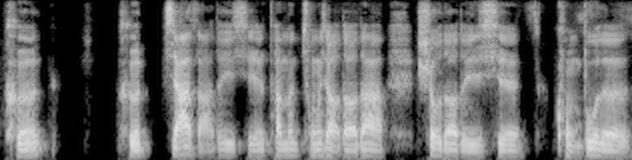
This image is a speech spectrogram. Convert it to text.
和和夹杂的一些他们从小到大受到的一些。恐怖的、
